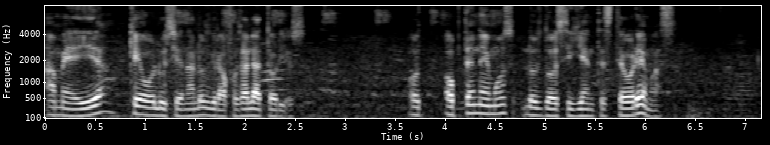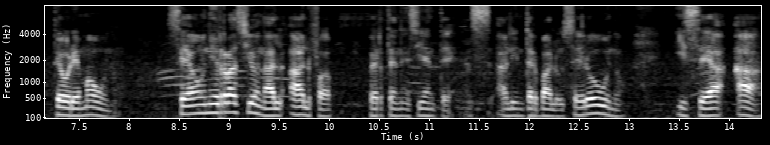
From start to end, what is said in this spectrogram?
a medida que evolucionan los grafos aleatorios. Obtenemos los dos siguientes teoremas. Teorema 1. Sea un irracional alfa perteneciente al intervalo 0,1 y sea A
